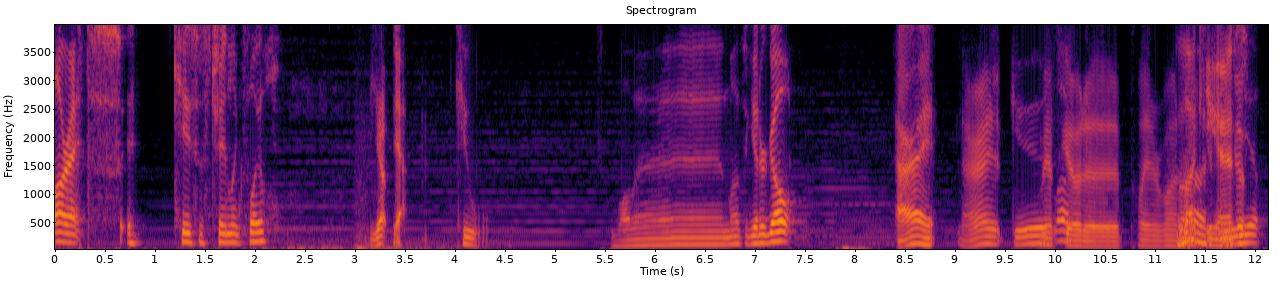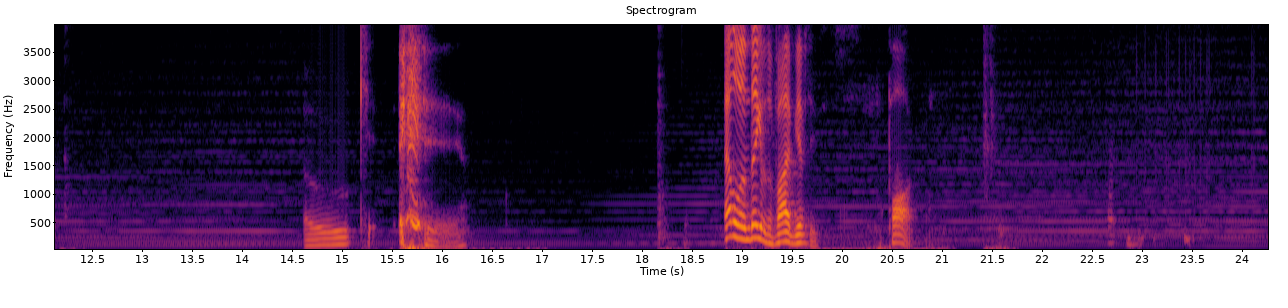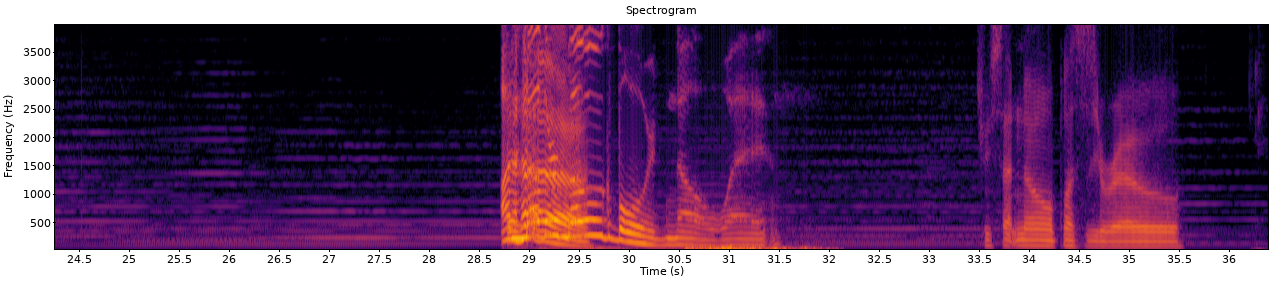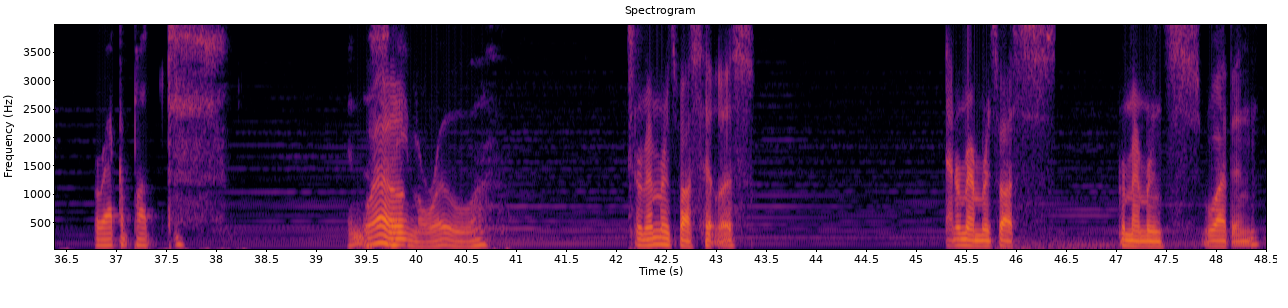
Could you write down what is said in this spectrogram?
all right. It, cases chain link foil. Yep. Yeah. Cool. Well then, let's get her go. All right. All right. Good we have luck. to go to player one. Good luck, you guys. Yep. Okay. Evelyn, thank you for the five gifties. Pog. Another Moog board? No way. Tree Sentinel plus zero. Crackpot. In the Whoa. same row. Remembrance Boss hitless. And Remembrance Boss Remembrance Weapon.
